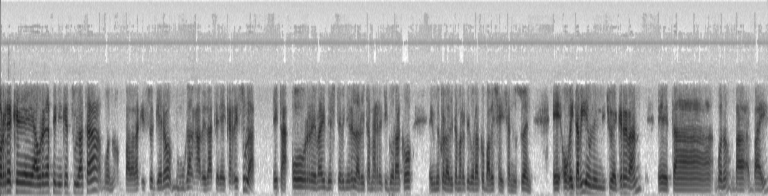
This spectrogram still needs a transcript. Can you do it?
Horrek eh, aurrera penik ez zulata, bueno, ba, badakizu gero mugagabe bat ere ekarri zula. Eta horre bai beste binere laroita marretik gorako, eguneko laroita marretik gorako babesa izan duzuen. E, hogeita bi eunen ditue greban, eta, bueno, ba, bai,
